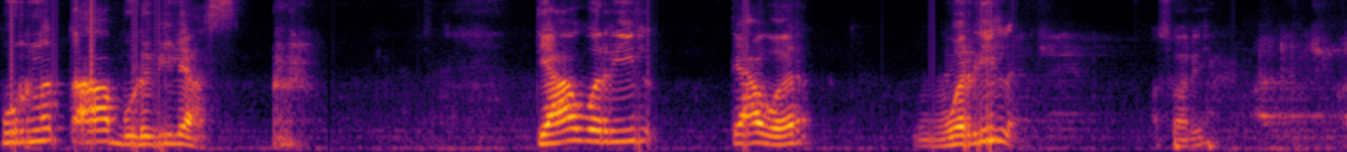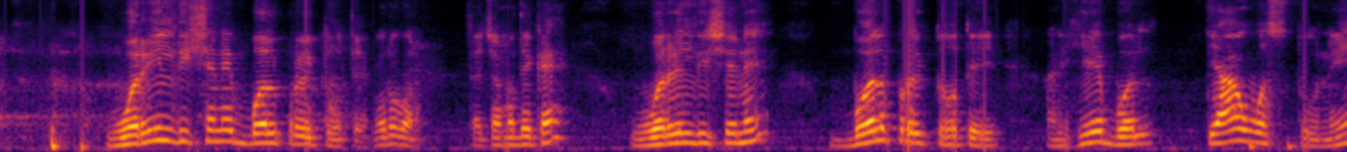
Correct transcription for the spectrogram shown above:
पूर्णतः बुडविल्यास त्यावरील त्यावर वरील सॉरी वरील दिशेने बल प्रयुक्त होते. बरोबर? त्याच्यामध्ये काय? वरील दिशेने बल प्रयुक्त होते आणि हे बल त्या वस्तूने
